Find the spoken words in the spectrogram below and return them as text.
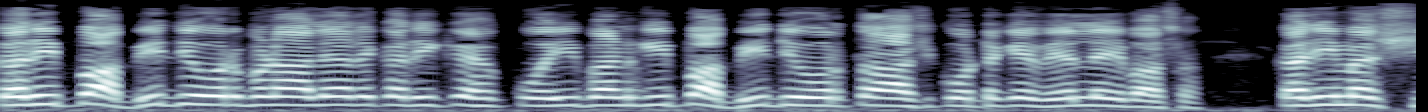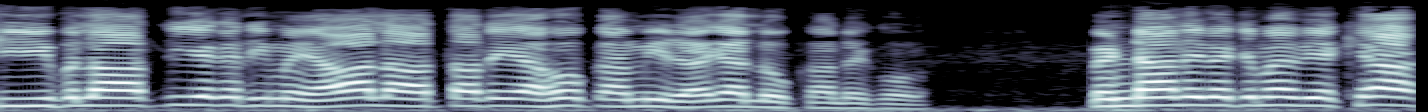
ਕਦੀ ਭਾਬੀ ਦਿਓਰ ਬਣਾ ਲਿਆ ਤੇ ਕਦੀ ਕਿਸੇ ਕੋਈ ਬਣ ਗਈ, ਭਾਬੀ ਦਿਓਰ ਤਾਸ਼ ਕੁੱਟ ਕੇ ਵਿਹਲੇ ਬਸ। ਕਦੀ ਮੈਂ ਸ਼ੀਪ ਲਾਤੀ ਹੈ ਕਦੀ ਮੈਂ ਆਹ ਲਾਤਾ ਤੇ ਇਹੋ ਕੰਮ ਹੀ ਰਹਿ ਗਿਆ ਲੋਕਾਂ ਦੇ ਕੋਲ। ਪਿੰਡਾਂ ਦੇ ਵਿੱਚ ਮੈਂ ਵੇਖਿਆ,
